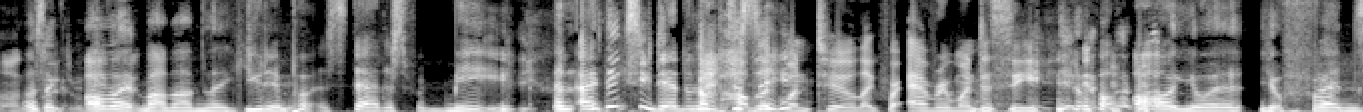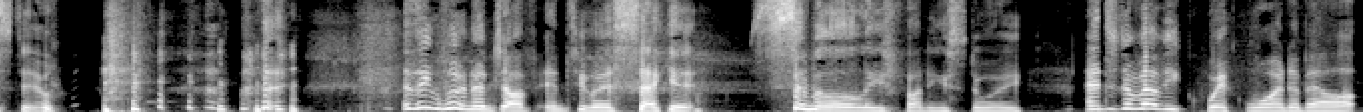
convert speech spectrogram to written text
I was like, social oh, all right, media. mom. I'm like, you didn't put a status for me, and I think she did. And I a just public say, one too like for everyone to see for all your your friends too. I think we're gonna jump into a second similarly funny story, and just a very quick one about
